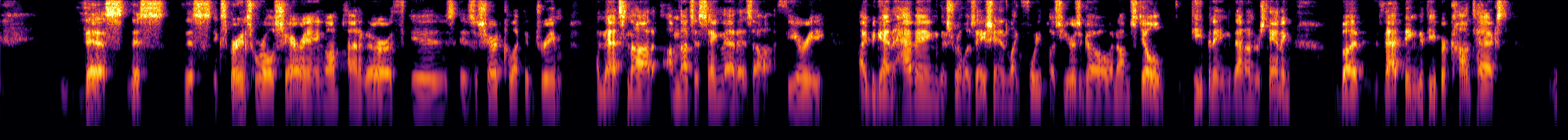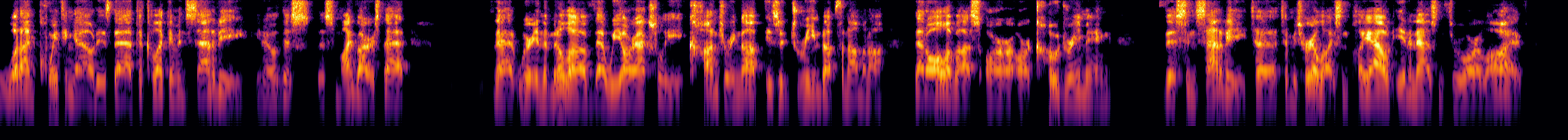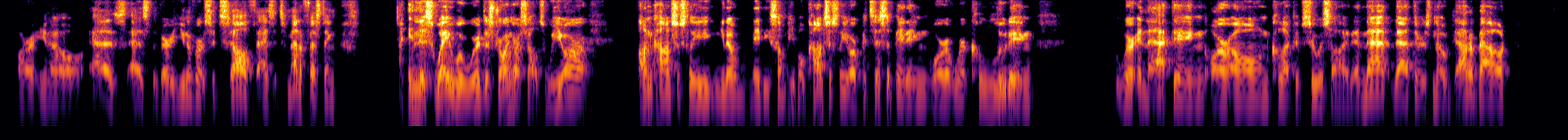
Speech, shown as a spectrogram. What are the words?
this, this, this experience we're all sharing on planet Earth is is a shared collective dream. And that's not, I'm not just saying that as a theory I began having this realization like 40 plus years ago, and I'm still deepening that understanding. But that being the deeper context, what I'm pointing out is that the collective insanity, you know, this this mind virus that that we're in the middle of, that we are actually conjuring up, is a dreamed up phenomena that all of us are are co-dreaming this insanity to to materialize and play out in and as and through our life or you know as as the very universe itself as it's manifesting in this way where we're destroying ourselves. We are unconsciously you know maybe some people consciously are participating. Or we're colluding. We're enacting our own collective suicide. And that that there's no doubt about.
